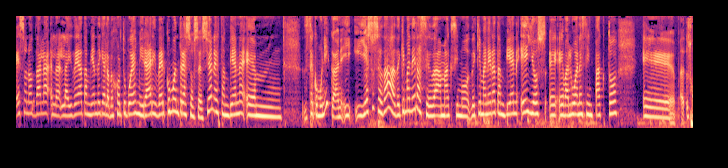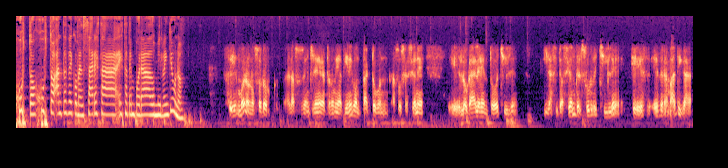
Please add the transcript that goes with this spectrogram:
eso nos da la, la, idea también de que a lo mejor tú puedes mirar y ver cómo entre asociaciones también em, se comunican y, y, eso se da. ¿De qué manera se da, Máximo? ¿De qué manera también ellos eh, evalúan ese impacto eh, justo justo antes de comenzar esta, esta temporada 2021? Sí, bueno, nosotros, la Asociación Chilena de Gastronomía tiene contacto con asociaciones eh, locales en todo Chile y la situación del sur de Chile es, es dramática.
